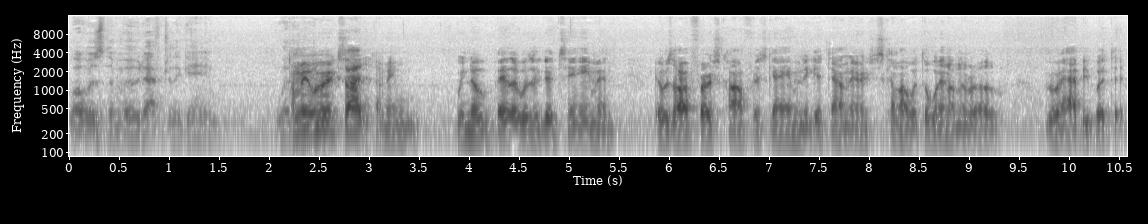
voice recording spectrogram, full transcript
What was the mood after the game? What- I mean, we were excited. I mean, we knew Baylor was a good team, and it was our first conference game, and to get down there and just come out with the win on the road, we were happy with it.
